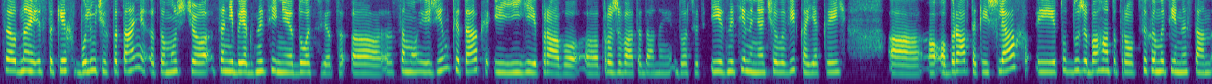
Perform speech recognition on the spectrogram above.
Це одне із таких болючих питань, е, тому що це ніби як знецінює досвід е, самої жінки, так і її право е, проживати даний досвід, і знецінення чоловіка, який обрав такий шлях. І тут дуже багато про психоемоційний стан,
